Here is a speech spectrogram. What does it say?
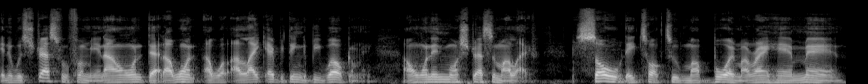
And it was stressful for me. And I don't want that. I want, I, want, I like everything to be welcoming. I don't want any more stress in my life. So they talked to my boy, my right hand man,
